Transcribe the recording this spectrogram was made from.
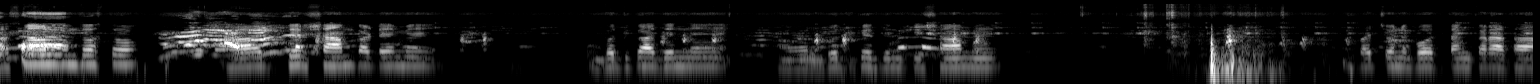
असलम दोस्तों। आज फिर शाम का टाइम है। बुध का दिन है और बुध के दिन की शाम है। बच्चों ने बहुत तंग करा था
